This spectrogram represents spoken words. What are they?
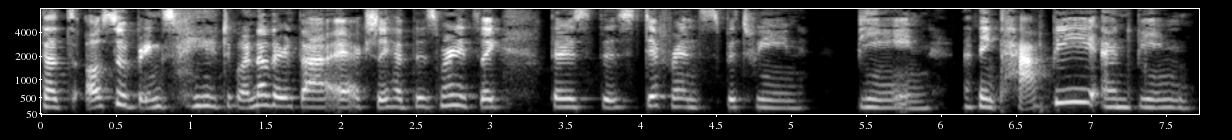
that also brings me to another thought I actually had this morning. It's like there's this difference between being, I think, happy and being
